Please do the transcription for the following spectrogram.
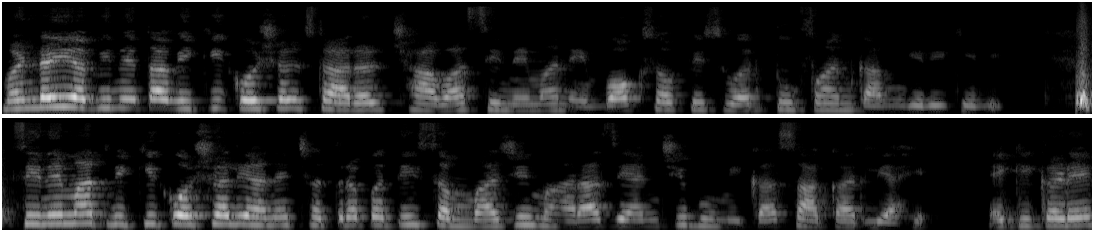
मंडळी अभिनेता विकी कौशल स्टारर छावा सिनेमाने बॉक्स ऑफिसवर तुफान कामगिरी केली. सिनेमात विकी कौशल याने छत्रपती संभाजी महाराज यांची भूमिका साकारली आहे. एकीकडे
